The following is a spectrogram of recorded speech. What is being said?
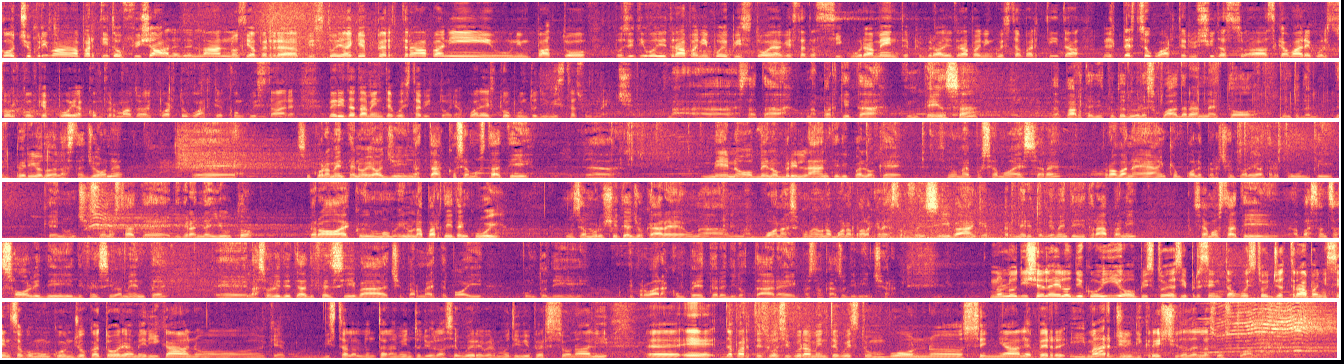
Coach, prima partita ufficiale dell'anno sia per Pistoia che per Trapani, un impatto positivo di Trapani, poi Pistoia che è stata sicuramente più brava di Trapani in questa partita, nel terzo quarto è riuscita a scavare quel solco che poi ha confermato nel quarto quarto e a conquistare meritatamente questa vittoria. Qual è il tuo punto di vista sul match? Ma, eh, è stata una partita intensa da parte di tutte e due le squadre, al netto appunto del, del periodo della stagione. E Sicuramente noi oggi in attacco siamo stati eh, meno, meno, brillanti di quello che secondo me possiamo essere, prova ne è anche un po' le percentuali da tre punti che non ci sono state di grande aiuto, però ecco, in, un, in una partita in cui non siamo riusciti a giocare una, una, buona, me, una buona pallacanestro offensiva, anche per merito ovviamente di Trapani, siamo stati abbastanza solidi difensivamente e la solidità difensiva ci permette poi appunto di, di provare a competere, di lottare e in questo caso di vincere. Non lo dice lei, lo dico io, Pistoia si presenta quest'oggi a Trapani senza comunque un giocatore americano che, vista l'allontanamento di Ola Seguere per motivi personali, eh, è da parte sua sicuramente questo un buon segnale per i margini di crescita della sua squadra.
